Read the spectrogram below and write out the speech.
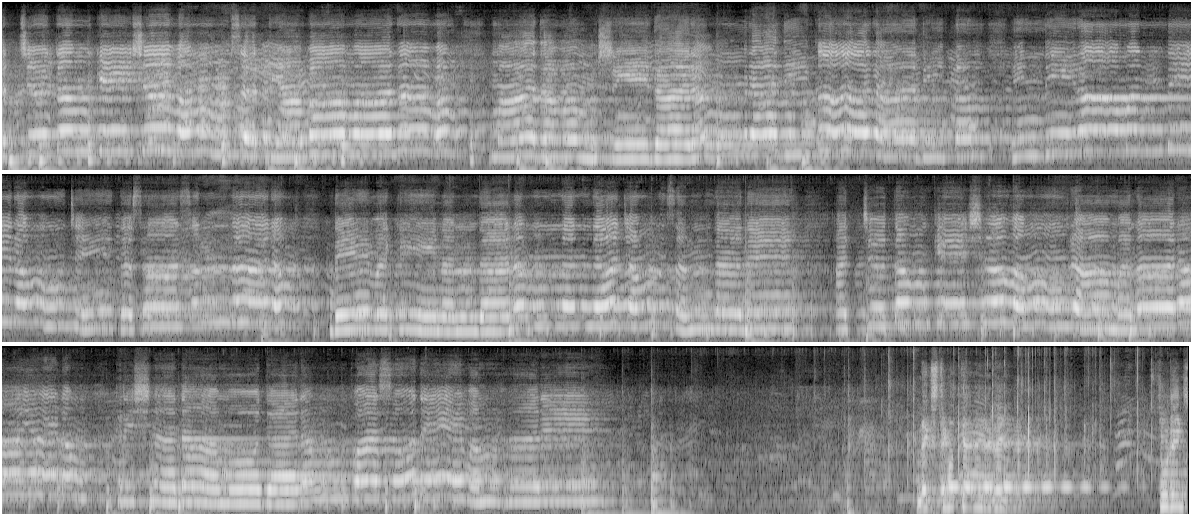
अच्युतं केशवं सरयमा माधवं माधवं श्रीधरं राधिकाराधितम् इन्दिरामन्दिरं चेतसा सुन्दरं देवकीनन्दनं नन्दजं सन्ददे। अच्युतं केशवं रामनारायणं कृष्णदामोदर ನೆಕ್ಸ್ಟ್ ಮತ್ತೆ ಯಾರಿದ್ದಾರೆ ಸ್ಟೂಡೆಂಟ್ಸ್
